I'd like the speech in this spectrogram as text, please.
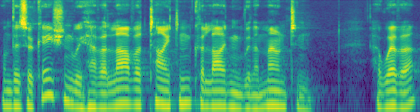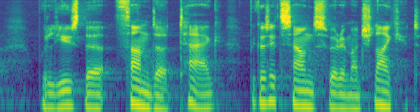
On this occasion we have a lava titan colliding with a mountain. However, we'll use the thunder tag because it sounds very much like it.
